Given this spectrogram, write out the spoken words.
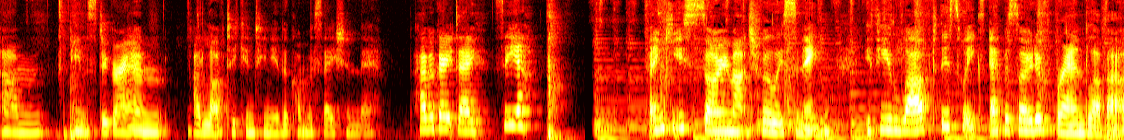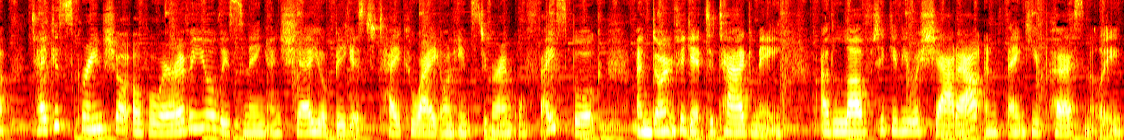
um, Instagram. I'd love to continue the conversation there. Have a great day. See ya. Thank you so much for listening. If you loved this week's episode of Brand Lover, take a screenshot of wherever you're listening and share your biggest takeaway on Instagram or Facebook. And don't forget to tag me. I'd love to give you a shout out and thank you personally.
